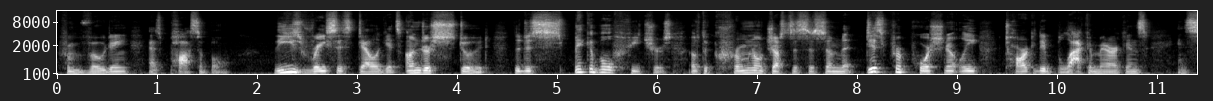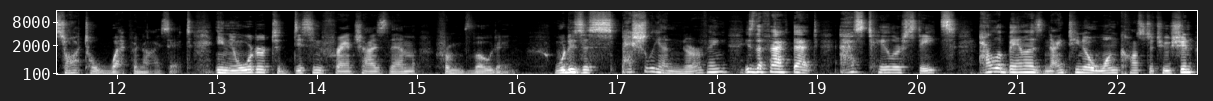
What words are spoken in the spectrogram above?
from voting as possible. These racist delegates understood the despicable features of the criminal justice system that disproportionately targeted black Americans and sought to weaponize it in order to disenfranchise them from voting. What is especially unnerving is the fact that, as Taylor states, Alabama's 1901 Constitution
